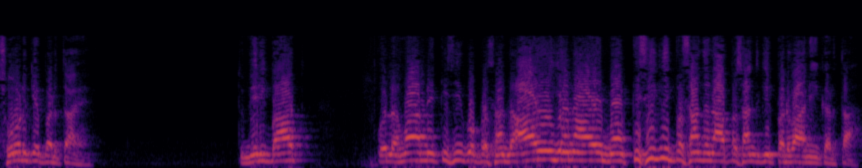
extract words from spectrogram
छोड़ के पढ़ता है तो मेरी बात उलमा में किसी को पसंद आए या ना आए, मैं किसी की पसंद, नापसंद की परवाह नहीं करता।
